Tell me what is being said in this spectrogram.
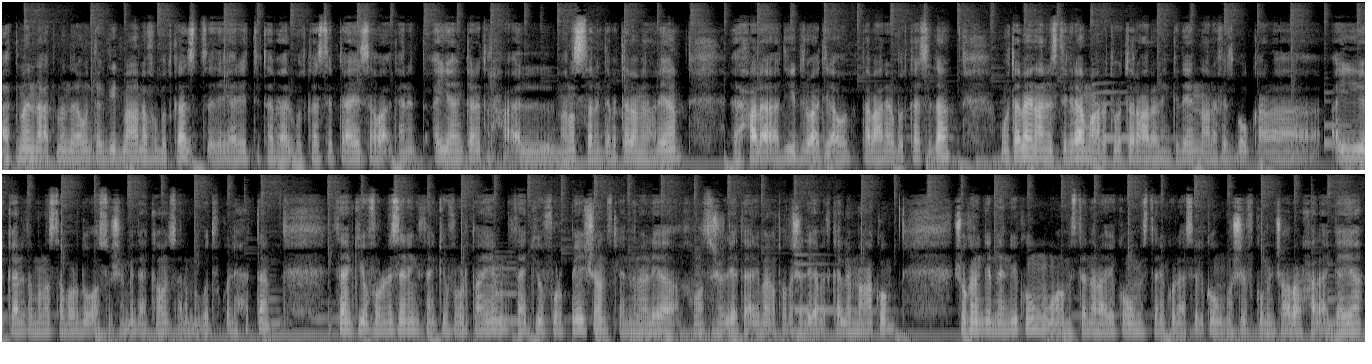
اتمنى أتمنى لو أنت جديد معانا في البودكاست يا ريت تتابع البودكاست بتاعي سواء كانت ايا كانت المنصة اللي أنت بتتابع من عليها. الحلقة دي دلوقتي أو بتتابع عليها البودكاست ده. وتابعنا على إنستجرام وعلى تويتر على LinkedIn على فيسبوك على أي كانت المنصة برضو وال social media accounts أنا موجود في كل حتة. thank you for listening thank you for time thank you for patience لأن أنا ليا 15 دقيقة تقريبا أو 13 دقيقة بتكلم معاكم. شكرا جدا ليكم ومستني رأيكم ومستني كل اسئلتكم وأشوفكم إن شاء الله الحلقة الجاية.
